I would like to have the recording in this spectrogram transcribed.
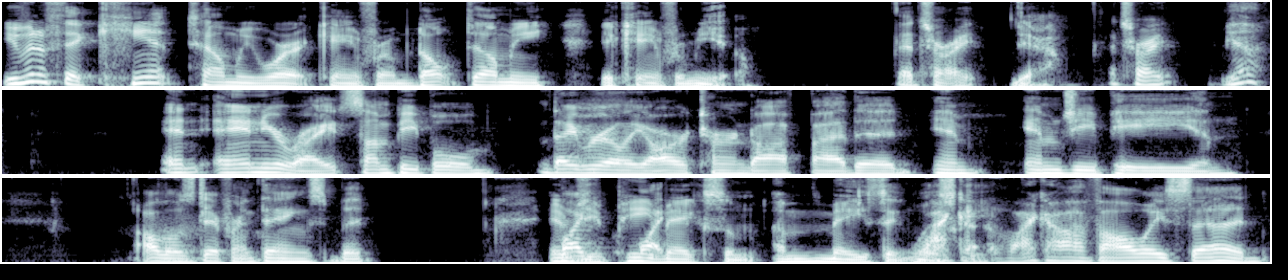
Even if they can't tell me where it came from, don't tell me it came from you. That's right. Yeah. That's right. Yeah. And and you're right. Some people they really are turned off by the M- MGP and all those different things. But Like- MGP like- makes some amazing whiskey. like like I've always said,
